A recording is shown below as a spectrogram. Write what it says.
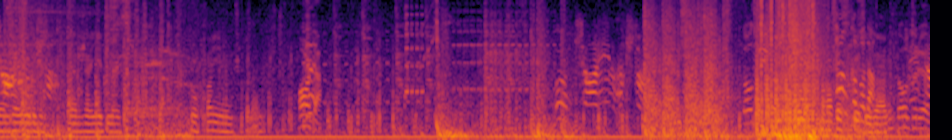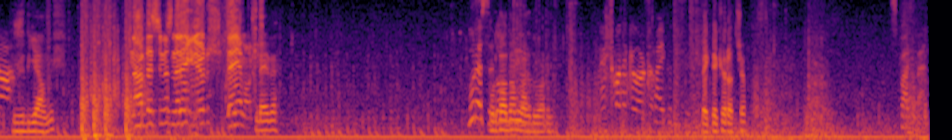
Yarcan yedi bu. Yarcan yedi nice. Yok lan yememiş o kadar. Orada. Kafasına sıkıyorsunuz abi. Dolduruyorum. Jüdiye almış. Neredesiniz? Nereye gidiyoruz? B'ye mi? Okey. BB. Burası Burada adam dolduruyorum. var duvarın. Düşmanı gördüm. Bekle kör atacağım. Spike ben.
